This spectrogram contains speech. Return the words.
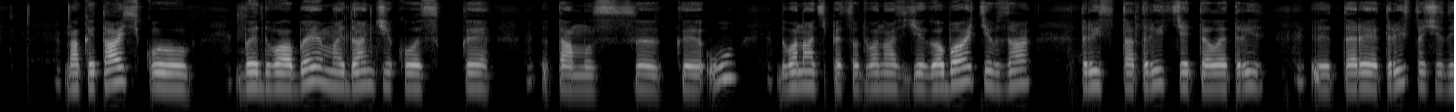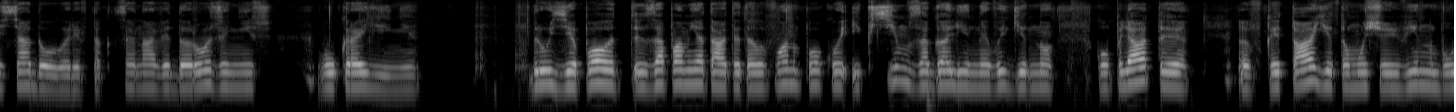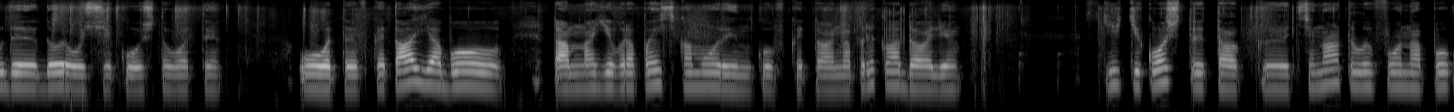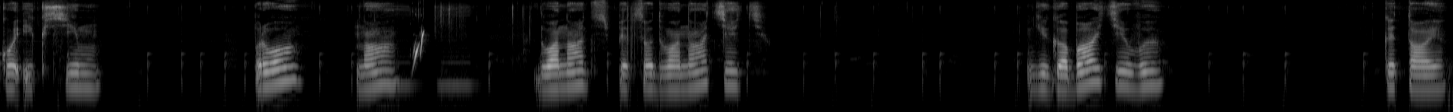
На китайську Б2Б майданчику з там з КУ 12512 гігабайтів за 330 теле 3 е, тере 360 доларів. Так це навіть дороже, ніж в Україні. Друзі, по- запам'ятайте, телефон Poco X7 взагалі невигідно купляти. в Китаї, тому що він буде дорожче коштувати. От, в Китаї або там на європейському ринку в Китаї. Наприклад, далі. Скільки коштує так, е, ціна телефона Poco X7 Pro на 12512 гігабайтів в Китаї.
